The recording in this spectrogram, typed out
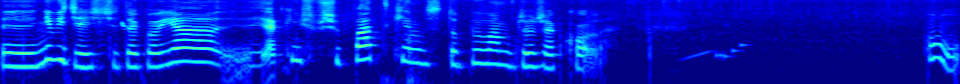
Yy, nie widzieliście tego. Ja jakimś przypadkiem zdobyłam Georgia Cole. O,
